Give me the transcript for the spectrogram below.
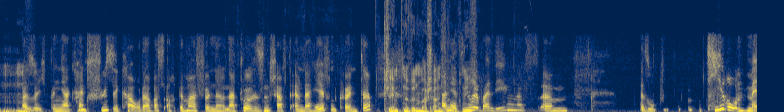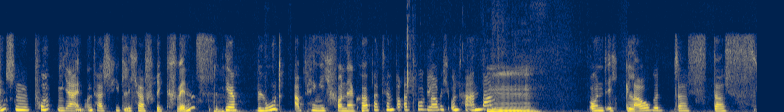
Mhm. Also ich bin ja kein Physiker oder was auch immer für eine Naturwissenschaft einem da helfen könnte. Klempnerin wahrscheinlich auch nicht. Ich kann jetzt nur überlegen, dass ähm, also Tiere und Menschen pumpen ja in unterschiedlicher Frequenz mhm. ihr Blut, abhängig von der Körpertemperatur, glaube ich, unter anderem. Mhm. Und ich glaube, dass das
